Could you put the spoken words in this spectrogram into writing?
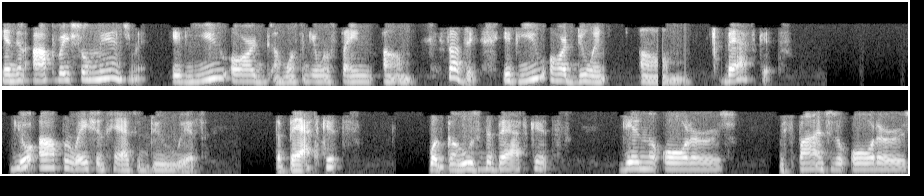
And then operational management. If you are, once again, on the same um, subject, if you are doing um, baskets, your operation has to do with the baskets, what goes in the baskets, getting the orders, responding to the orders,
